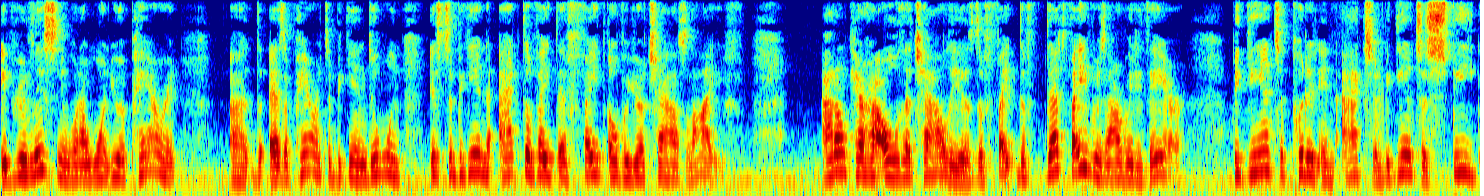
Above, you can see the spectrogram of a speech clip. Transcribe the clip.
if you're listening, what I want you a parent uh, as a parent to begin doing is to begin to activate that faith over your child's life. I don't care how old that child is. The faith, the, that favor is already there. Begin to put it in action. Begin to speak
